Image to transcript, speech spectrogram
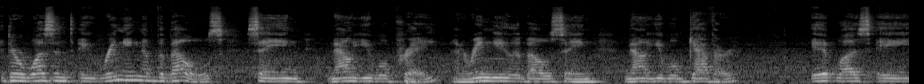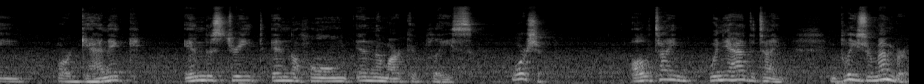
There wasn't a ringing of the bells saying, now you will pray, and a ringing of the bells saying, now you will gather. It was a organic, in the street, in the home, in the marketplace worship all the time when you had the time. And please remember,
